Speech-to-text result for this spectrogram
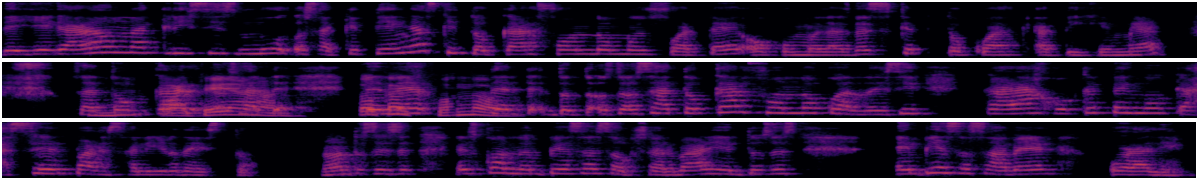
de llegar a una crisis muy, o sea, que tengas que tocar fondo muy fuerte, o como las veces que te tocó a, ti, Jiménez, o sea, tocar, o sea, tener, fondo. o sea, tocar fondo cuando decir, carajo, ¿qué tengo que hacer para salir de esto? ¿No? Entonces es cuando empiezas a observar y entonces empiezas a ver, órale,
